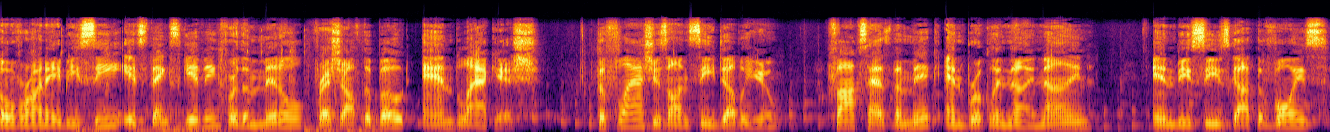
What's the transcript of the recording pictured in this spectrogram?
Over on ABC, it's Thanksgiving for the middle, fresh off the boat, and blackish. The Flash is on CW. Fox has The Mick and Brooklyn Nine-Nine. NBC's got The Voice.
